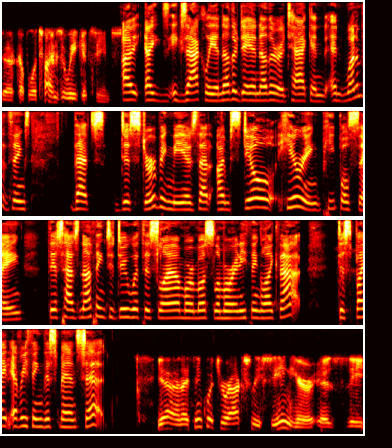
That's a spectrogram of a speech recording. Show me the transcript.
uh, a couple of times a week, it seems. I, I, exactly. Another day, another attack. And, and one of the things that's disturbing me is that I'm still hearing people saying this has nothing to do with Islam or Muslim or anything like that despite everything this man said. Yeah, and I think what you're actually seeing here is the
